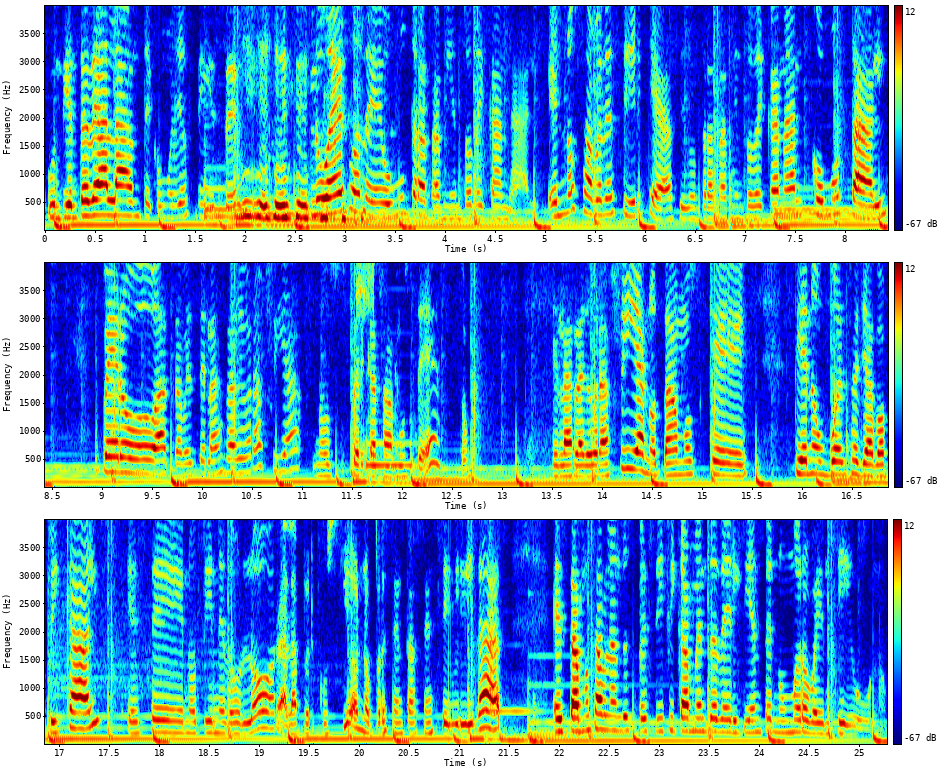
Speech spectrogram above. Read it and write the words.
un diente de adelante, como ellos dicen, luego de un tratamiento de canal. Él no sabe decir que ha sido un tratamiento de canal como tal, pero a través de la radiografía nos percatamos de esto. En la radiografía notamos que tiene un buen sellado apical, este no tiene dolor a la percusión, no presenta sensibilidad. Estamos hablando específicamente del diente número 21.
